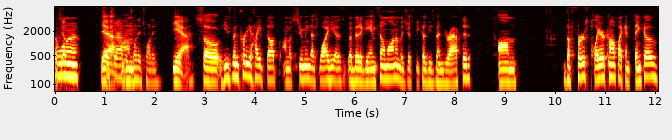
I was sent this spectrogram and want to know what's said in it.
I want to. Yeah, sixth round um, in 2020. Yeah, so he's been pretty hyped up. I'm assuming that's why he has a bit of game film on him. Is just because he's been drafted. Um, the first player comp I can think of,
